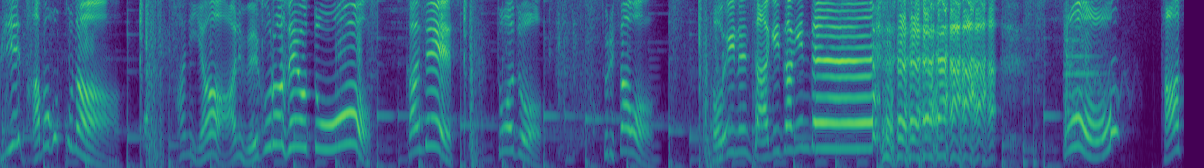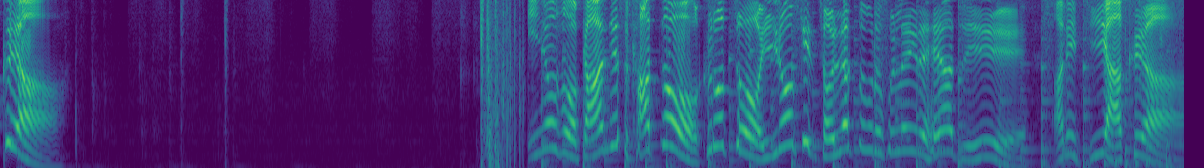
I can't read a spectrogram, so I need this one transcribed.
위에 다 먹었구나. 아니 야 아니 왜 그러세요 또? 간디스 도와줘. 둘이 싸워 거기는 자기장인데! 어? 다크야! 이 녀석 간디스 갔죠? 그렇죠. 이렇게 전략적으로 플레이를 해야지. 아니 디 아크야.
